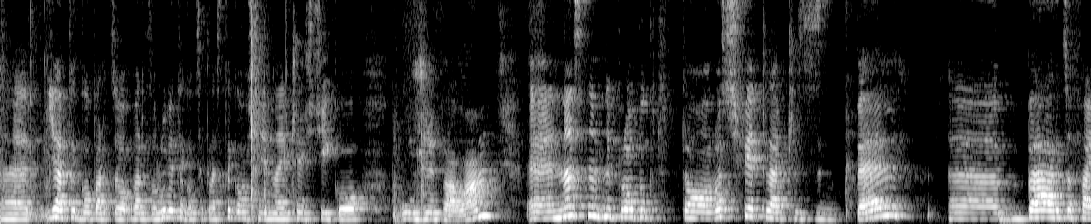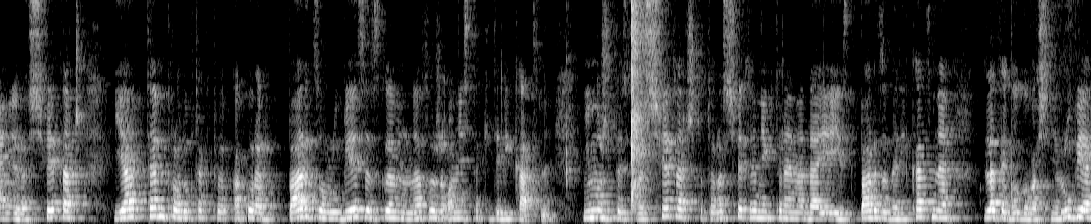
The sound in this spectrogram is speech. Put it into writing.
E, Ja tego bardzo, bardzo lubię, tego ceglastego, właśnie najczęściej go używałam. E, Następny produkt to rozświetlacz z Bell. E, Bardzo fajny rozświetlacz. Ja ten produkt ak- akurat bardzo lubię ze względu na to, że on jest taki delikatny. Mimo, że to jest rozświetlacz, to to rozświetlenie, które nadaje jest bardzo delikatne, dlatego go właśnie lubię.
